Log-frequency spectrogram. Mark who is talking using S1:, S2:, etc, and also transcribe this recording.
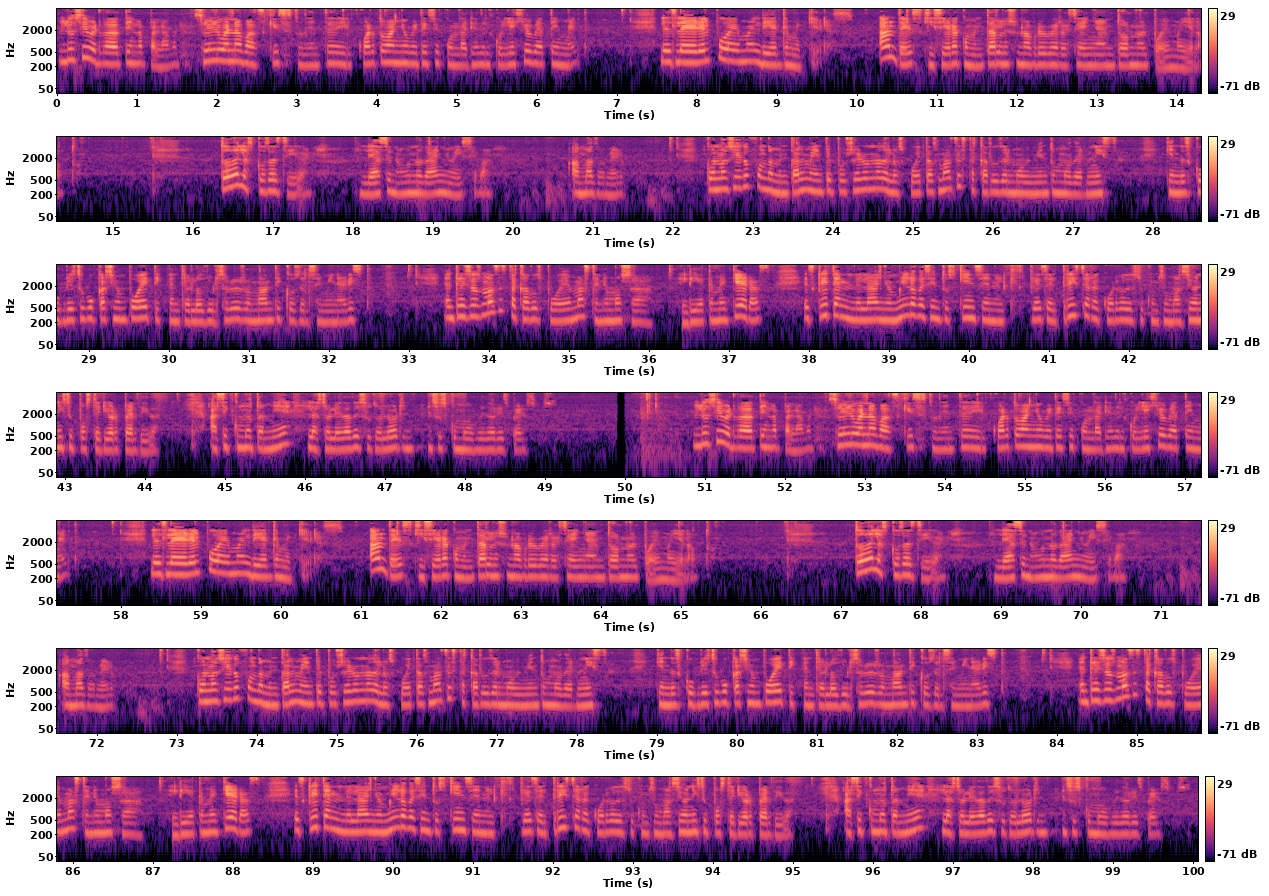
S1: Lucy Verdad tiene la palabra. Soy Luana Vázquez, estudiante del cuarto año B de secundaria del Colegio Beata Imelda. Les leeré el poema El día que me quieras. Antes quisiera comentarles una breve reseña en torno al poema y el autor. Todas las cosas llegan, le hacen a uno daño y se van. Amado Nervo. Conocido fundamentalmente por ser uno de los poetas más destacados del movimiento modernista, quien descubrió su vocación poética entre los dulzores románticos del seminarista. Entre sus más destacados poemas tenemos a El día que me quieras, escrita en el año 1915 en el que expresa el triste recuerdo de su consumación y su posterior pérdida, así como también la soledad de su dolor en sus conmovedores versos. Lucy Verdad tiene la palabra. Soy Luana Vázquez, estudiante del cuarto año B de secundaria del Colegio Beata Imelda. Les leeré el poema El día que me quieras. Antes quisiera comentarles una breve reseña en torno al poema y el autor. Todas las cosas llegan, le hacen a uno daño y se van. Amado Nervo. Conocido fundamentalmente por ser uno de los poetas más destacados del movimiento modernista, quien descubrió su vocación poética entre los dulzores románticos del seminarista. Entre sus más destacados poemas tenemos a el día que me quieras, escrita en el año 1915 en el que expresa el triste recuerdo de su consumación y su posterior pérdida, así como también la soledad de su dolor en sus conmovedores versos.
